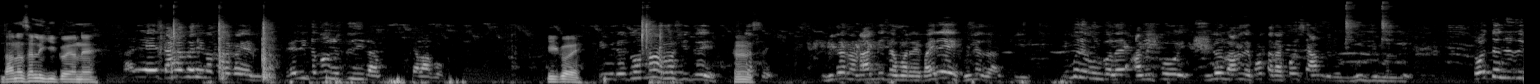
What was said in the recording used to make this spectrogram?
দানে চালি কি কয় এনে আরে দাদাদারি কথা কই আমি। এদিকে তো সত্যি দিলাম চালাবো কি কয়? আছে। না ডাক দিছে আমারে বাইরে ঘুরে যা কি ইমনে মন বলে, আমি কই ভিডিও বাংলা কথাটা কইছে, আমি বুঝছি মনে তোর দিন যদি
